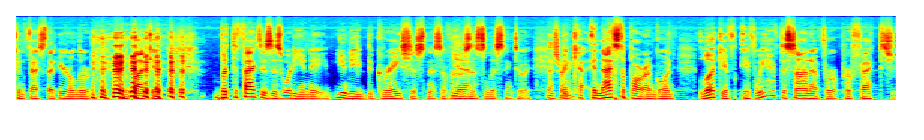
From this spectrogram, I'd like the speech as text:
confessed that here on the, on the podcast, but the fact is, is what do you need? You need the graciousness of those yeah. that's listening to it. That's right. Because, and that's the part I'm going. Look, if if we have to sign up for a perfect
